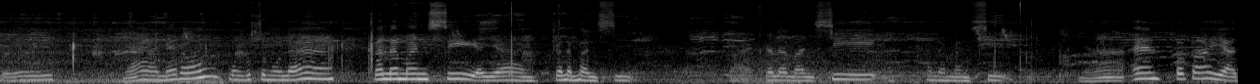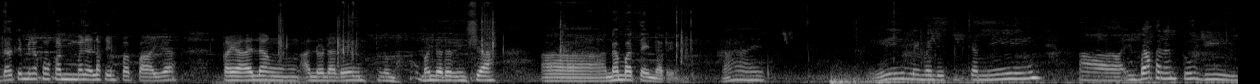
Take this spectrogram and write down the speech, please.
Okay. Yan. Meron, kung gusto mo na, kalamansi. Ayan. Kalamansi. Right, Kalamansi. Kalamansi. Yan. And papaya. Dati may nakuha kami malalaking papaya. Kaya lang, ano na rin, umano na rin siya. ah, namatay na rin. Right. Okay, may maliit kami ah, imbakan ng tubig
